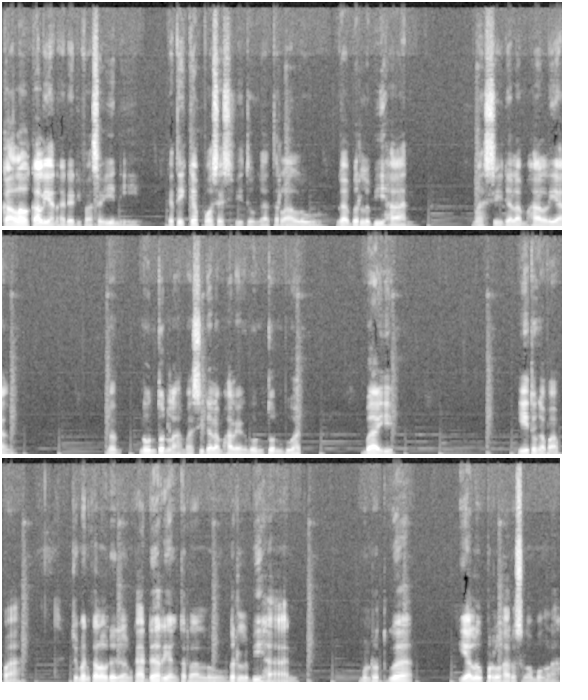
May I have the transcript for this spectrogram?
Kalau kalian ada di fase ini, ketika posesif itu nggak terlalu, nggak berlebihan, masih dalam hal yang nuntun lah, masih dalam hal yang nuntun buat baik, ya itu nggak apa-apa cuman kalau udah dalam kadar yang terlalu berlebihan menurut gue ya lu perlu harus ngomong lah.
